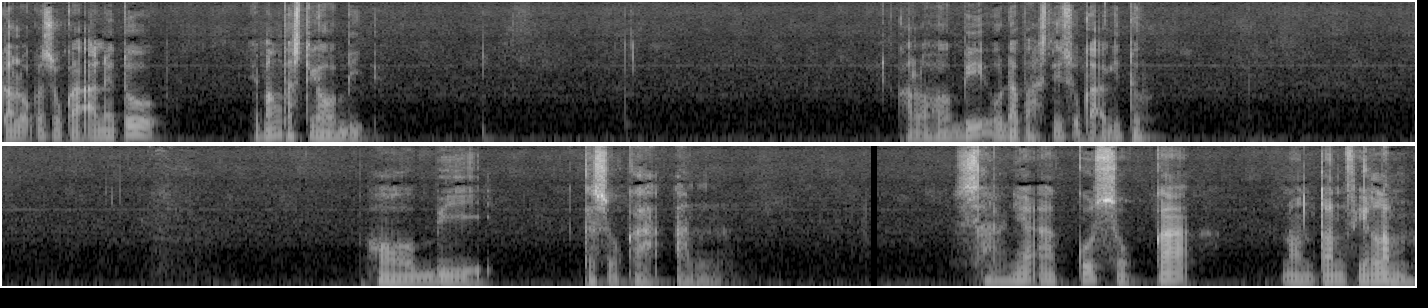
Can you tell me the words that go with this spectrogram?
Kalau kesukaan itu emang pasti hobi. Kalau hobi udah pasti suka gitu. Hobi kesukaan misalnya aku suka nonton film.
